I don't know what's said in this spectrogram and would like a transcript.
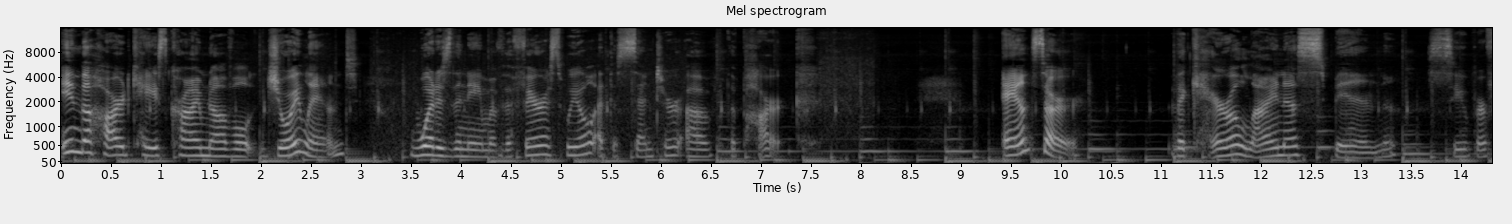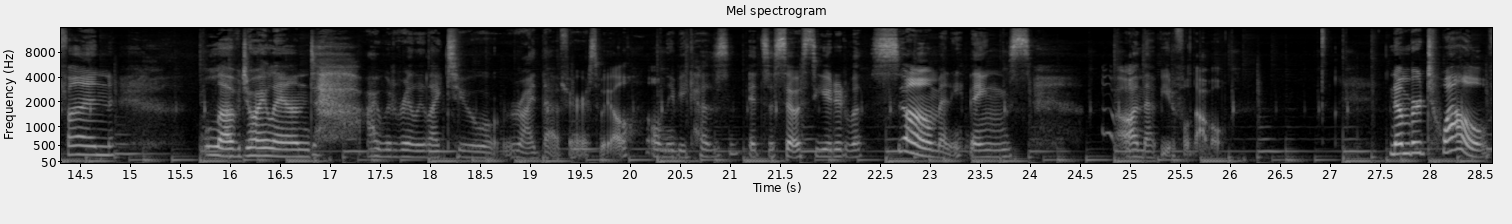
In the hard case crime novel Joyland, what is the name of the Ferris wheel at the center of the park? Answer the Carolina Spin. Super fun. Love Joyland. I would really like to ride that Ferris wheel, only because it's associated with so many things on that beautiful novel. Number 12.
